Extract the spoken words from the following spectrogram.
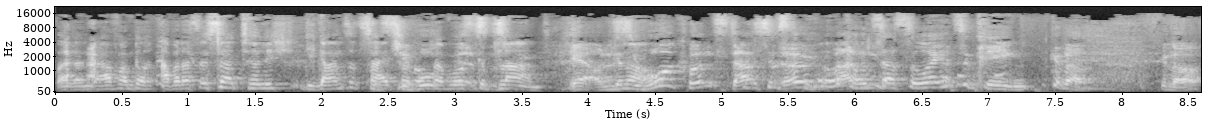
weil dann darf man doch. Aber das ist natürlich die ganze Zeit ist schon hohe- unterbewusst ist geplant. die- Ja, und es ist die hohe Kunst, das irgendwann Und das so hinzukriegen. Genau, genau.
